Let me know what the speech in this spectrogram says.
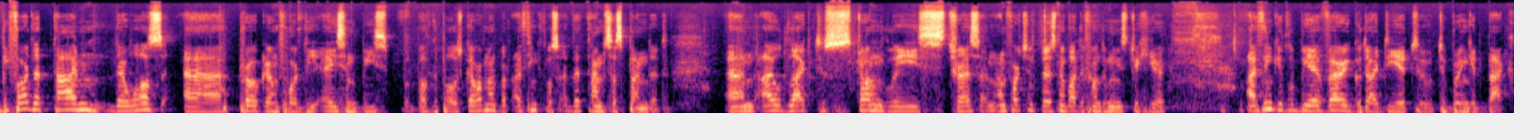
Before that time, there was a program for the A's and B's of the Polish government, but I think it was at that time suspended. And I would like to strongly stress, and unfortunately there's nobody from the ministry here, I think it would be a very good idea to, to bring it back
